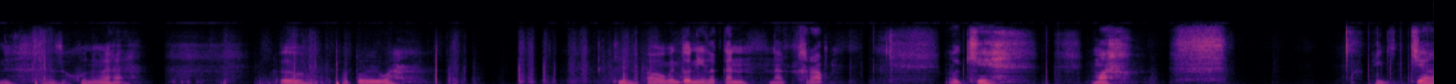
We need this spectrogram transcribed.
เดี๋ยวสักครู่หนึ่งนะฮะเออเอาตัวอะไรวะ เคเอาเป็นตัวนี้แล้วกันนะครับ โอเค มาจ้า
